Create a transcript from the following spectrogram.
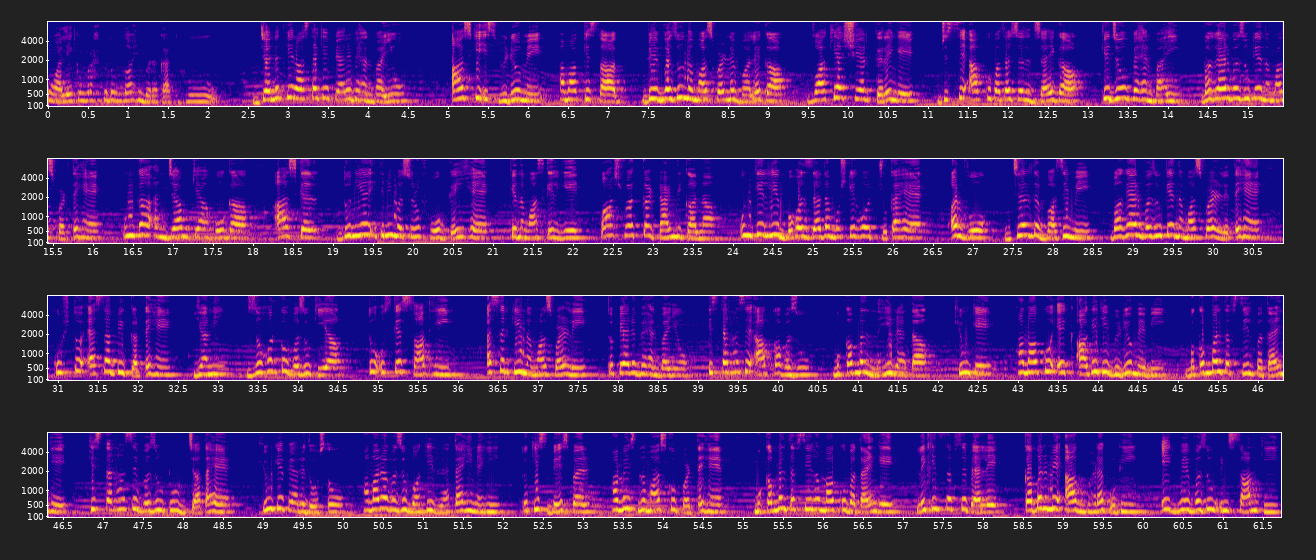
वालेकुम रहमतुल्लाहि वबरकातुहू। जन्नत के रास्ता के प्यारे बहन भाइयों, आज की इस वीडियो में हम आपके साथ बेवजू नमाज़ पढ़ने वाले का वाकया शेयर करेंगे, जिससे आपको पता चल जाएगा कि जो बहन भाई बगैर वज़ू के नमाज़ पढ़ते हैं, उनका अंजाम क्या होगा। आजकल दुनिया इतनी मसरूफ हो गई है कि नमाज़ के लिए पाँच वक्त का टाइम निकालना उनके लिए बहुत ज़्यादा मुश्किल हो चुका है। और वो जल्दबाजी में बगैर वज़ू के नमाज़ पढ़ लेते हैं। कुछ तो ऐसा भी करते हैं, यानी जोहर को वज़ू किया तो उसके साथ ही असर की नमाज़ पढ़ ली। तो प्यारे बहन भाइयों, इस तरह से आपका वज़ू मुकम्मल नहीं रहता, क्योंकि हम आपको एक आगे की वीडियो में भी मुकम्मल तफसील बताएँगे किस तरह से वज़ू टूट जाता है। क्योंकि प्यारे दोस्तों, हमारा वज़ू बाकी रहता ही नहीं तो किस बेस पर हम इस नमाज़ को पढ़ते हैं? मुकम्मल तफसील हम आपको बताएँगे, लेकिन सबसे पहले कब्र में आग भड़क उठी एक बेवजू इंसान की,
